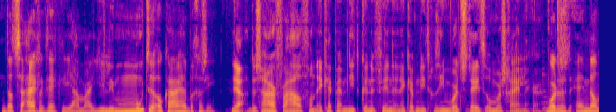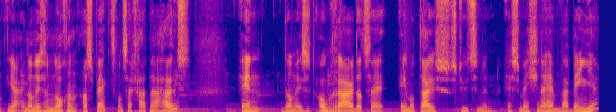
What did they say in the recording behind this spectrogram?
dat ze eigenlijk denken, ja, maar jullie moeten elkaar hebben gezien. Ja, dus haar verhaal van ik heb hem niet kunnen vinden en ik heb hem niet gezien wordt steeds onwaarschijnlijker. Wordt het, en, dan, ja, en dan is er nog een aspect, want zij gaat naar huis. En dan is het ook raar dat zij eenmaal thuis stuurt ze een sms'je naar hem. Waar ben je?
